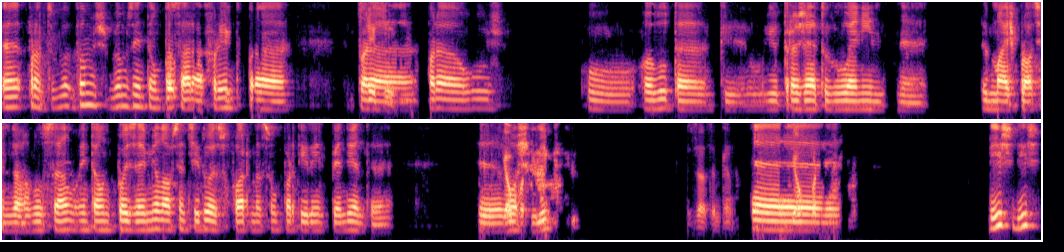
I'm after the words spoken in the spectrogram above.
uh, pronto, vamos, vamos então passar à frente para, para, sim, sim. para os, o, a luta que, e o trajeto do Lenin né, mais próximo da Revolução. Então, depois, em 1912, forma-se um partido independente uh, que é partido... Exatamente. Uh, é partido... Diz, diz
